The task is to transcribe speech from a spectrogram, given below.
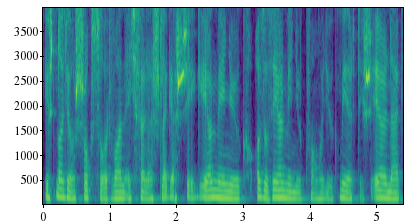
és nagyon sokszor van egy feleslegesség élményük, az az élményük van, hogy ők miért is élnek.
